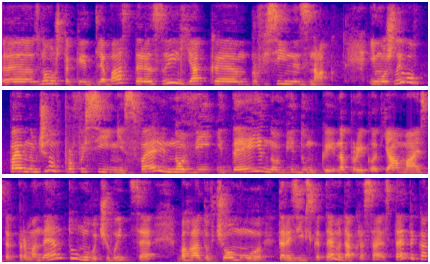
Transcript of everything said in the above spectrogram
е, знову ж таки, для вас терези як е, професійний знак. І, можливо, певним чином в професійній сфері нові ідеї, нові думки. Наприклад, я майстер перманенту. Ну, вочевидь, це багато в чому терезівська тема, да, краса естетика.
